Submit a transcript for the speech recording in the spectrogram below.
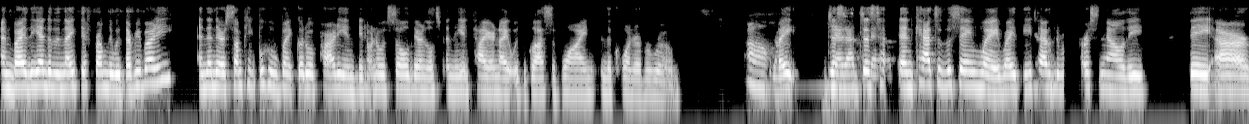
And by the end of the night, they're friendly with everybody. And then there are some people who might go to a party and they don't know a soul there and they'll spend the entire night with a glass of wine in the corner of a room. Oh, right? Just, yeah, just, bad. and cats are the same way, right? They each have their personality. They are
